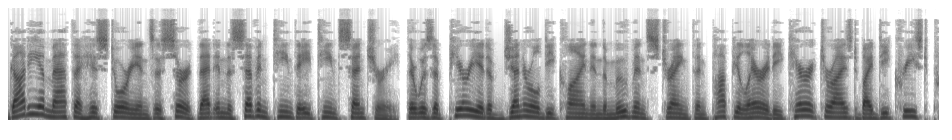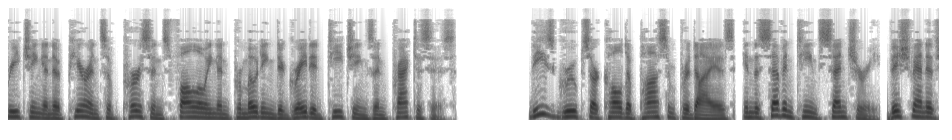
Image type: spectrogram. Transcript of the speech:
Gaudiya Matha historians assert that in the 17th–18th century, there was a period of general decline in the movement's strength and popularity characterized by decreased preaching and appearance of persons following and promoting degraded teachings and practices. These groups are called upasampradayas. In the 17th century, Vishvanath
